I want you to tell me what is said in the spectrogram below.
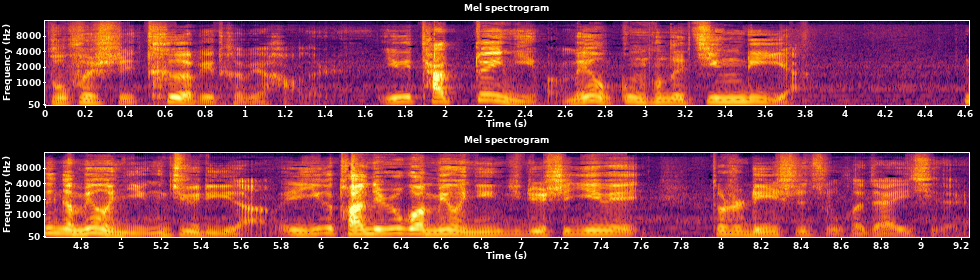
不会是特别特别好的人，因为他对你没有共同的经历呀，那个没有凝聚力的。一个团队如果没有凝聚力，是因为都是临时组合在一起的人。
